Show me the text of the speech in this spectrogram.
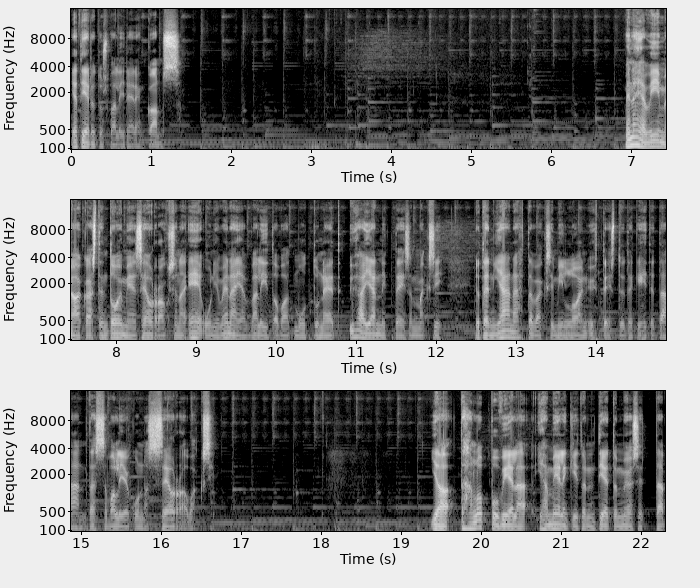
ja tiedotusvälineiden kanssa. Venäjän viimeaikaisten toimien seurauksena EUn ja Venäjän välit ovat muuttuneet yhä jännitteisemmäksi, joten jää nähtäväksi milloin yhteistyötä kehitetään tässä valiokunnassa seuraavaksi. Ja tähän loppuu vielä ihan mielenkiintoinen tieto myös, että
